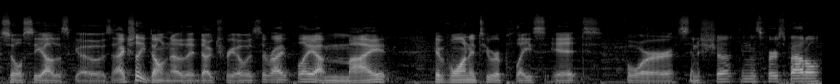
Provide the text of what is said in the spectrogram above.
So we'll see how this goes. I actually don't know that Dugtrio is the right play. I might have wanted to replace it for Sinistcha in this first battle.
